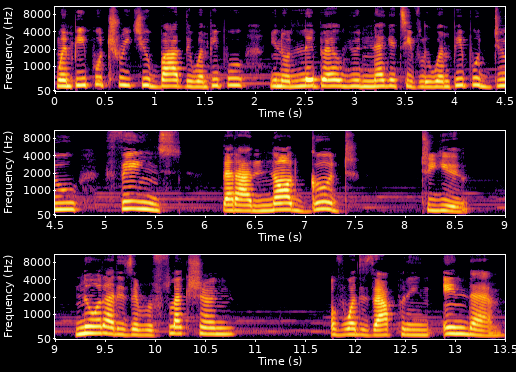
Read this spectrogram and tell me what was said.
when people treat you badly, when people, you know, label you negatively, when people do things that are not good to you, know that is a reflection of what is happening in them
